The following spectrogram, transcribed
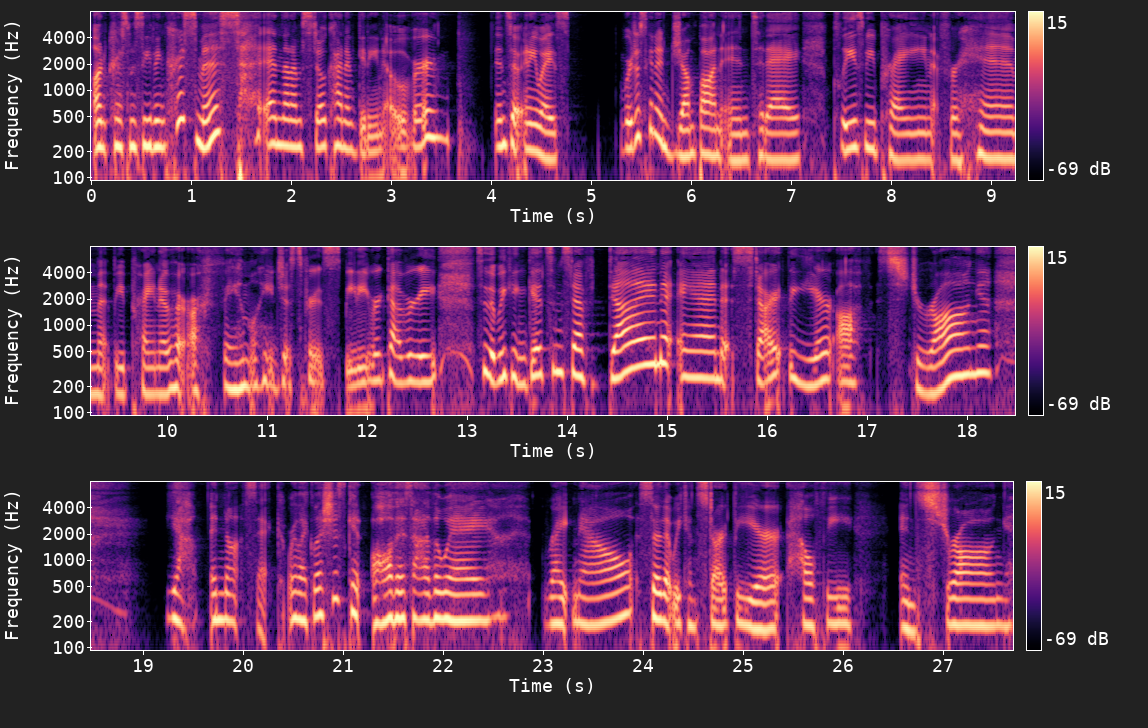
on Christmas Eve and Christmas, and that I'm still kind of getting over. And so, anyways, we're just going to jump on in today. Please be praying for him, be praying over our family just for a speedy recovery so that we can get some stuff done and start the year off strong. Yeah, and not sick. We're like, let's just get all this out of the way right now so that we can start the year healthy and strong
